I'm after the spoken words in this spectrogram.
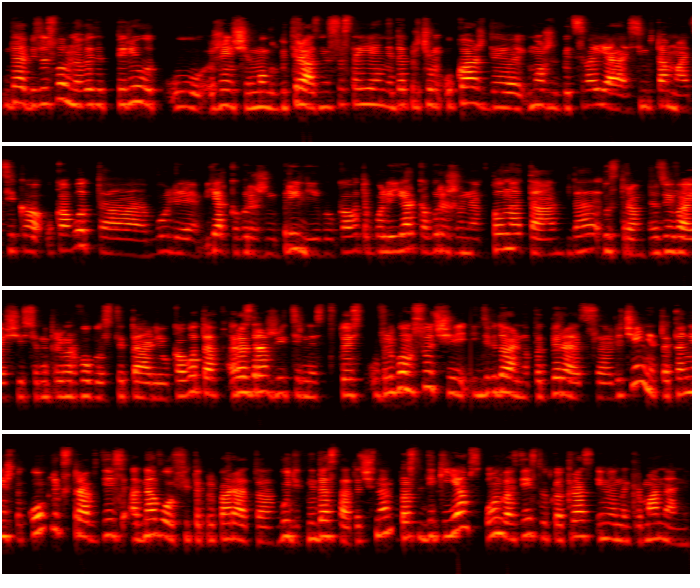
Да, безусловно, в этот период у женщин могут быть разные состояния, да, причем у каждой может быть своя симптоматика, у кого-то более ярко выражены приливы, у кого-то более ярко выражена полнота, да, быстро развивающаяся, например, в области талии, у кого-то раздражительность. То есть в любом случае индивидуально подбирается лечение. Это, конечно, комплекс трав. Здесь одного фитопрепарата будет недостаточно. Просто дикий ямс, он воздействует как раз именно на гормональный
